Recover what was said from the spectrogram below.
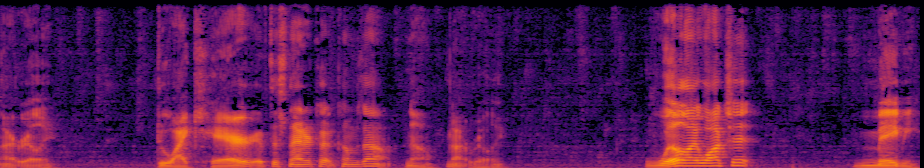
not really. Do I care if the Snyder cut comes out? No, not really. Will I watch it? Maybe.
